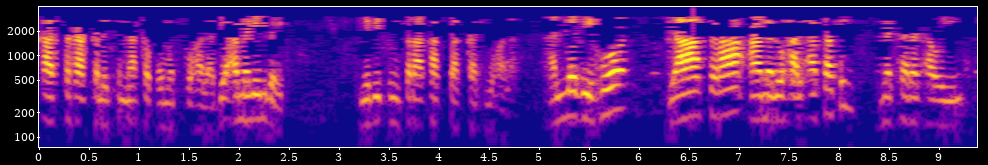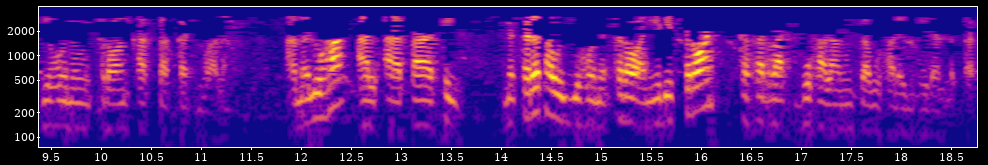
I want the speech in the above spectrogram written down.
ካስተካከለችና ከቆመች በኋላ ቢዐመሊል በይት የቤቱን ስራ ካሳካች በኋላ አለዚ ሆ ያ ስራ አመሉሃ አልአሳሲ መሰረታዊ የሆነውን ስራዋን ካሳካች በኋላ አመሉሃ አልአሳሲ መሰረታዊ የሆነ ስራዋን የቤት ስራዋን ከሰራች በኋላ ነው እዛ ቦታ ላይ መሄድ አለባት።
